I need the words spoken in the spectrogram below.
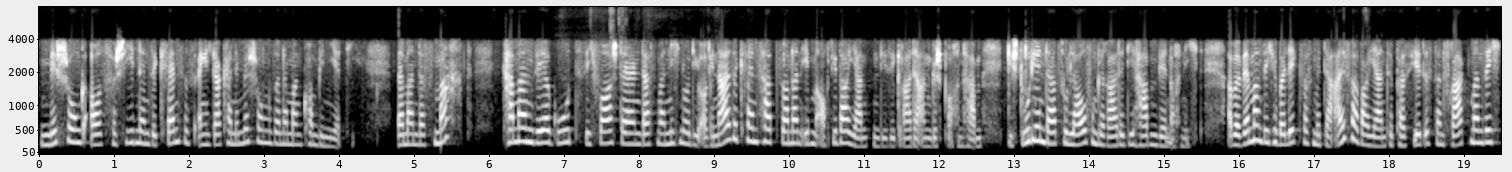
Mischung aus verschiedenen Sequenzen. Es ist eigentlich gar keine Mischung, sondern man kombiniert die. Wenn man das macht, kann man sehr gut sich vorstellen, dass man nicht nur die Originalsequenz hat, sondern eben auch die Varianten, die Sie gerade angesprochen haben. Die Studien dazu laufen gerade, die haben wir noch nicht. Aber wenn man sich überlegt, was mit der Alpha-Variante passiert ist, dann fragt man sich,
